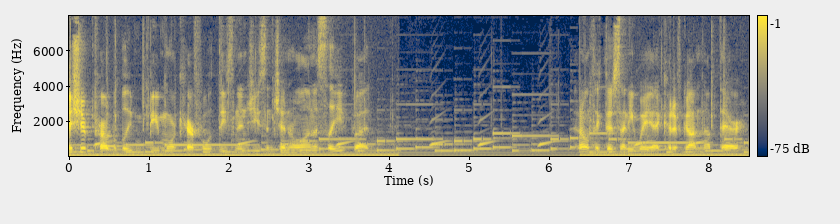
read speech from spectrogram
I should probably be more careful with these ninjas in general, honestly, but... I don't think there's any way I could have gotten up there.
